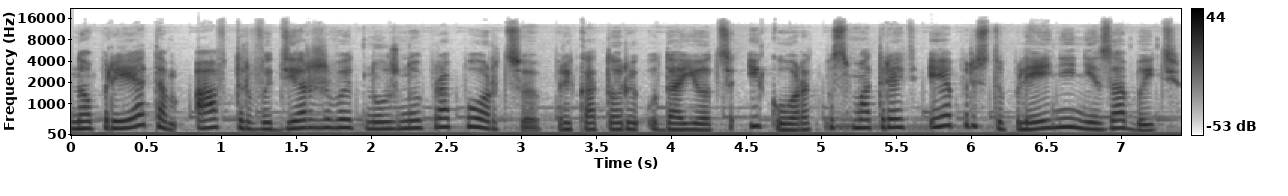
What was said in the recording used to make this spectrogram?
Но при этом автор выдерживает нужную пропорцию, при которой удается и город посмотреть, и о преступлении не забыть.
